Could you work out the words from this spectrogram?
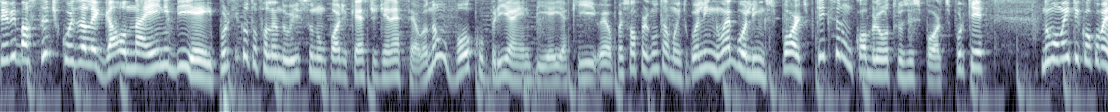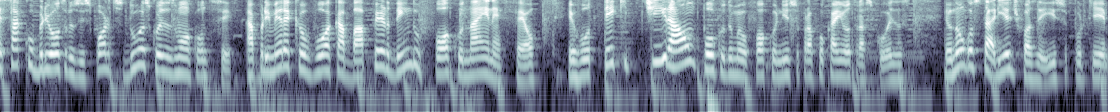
teve bastante coisa legal na NBA. Por que, que eu tô falando isso num podcast de NFL? Eu não vou cobrir a NBA aqui. É, o pessoal pergunta muito, Golim, não é Golim Esportes? Por que, que você não cobre outros esportes? Porque no momento em que eu começar a cobrir outros esportes, duas coisas vão acontecer. A primeira é que eu vou acabar perdendo o foco na NFL. Eu vou ter que tirar um pouco do meu foco nisso para focar em outras coisas. Eu não gostaria de fazer isso porque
